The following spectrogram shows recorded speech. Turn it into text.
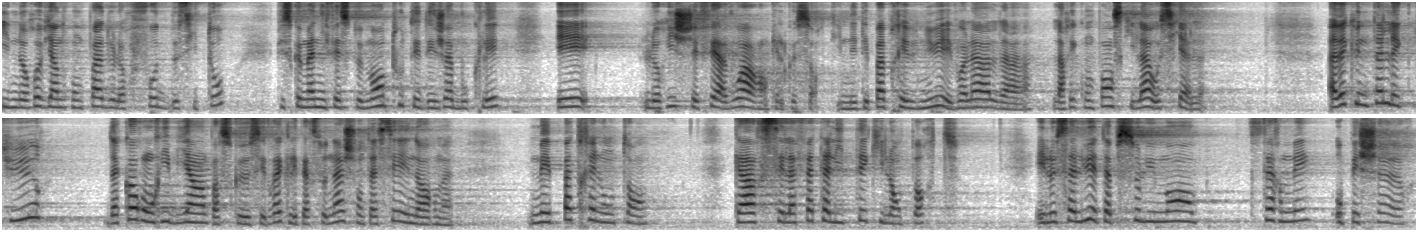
Ils ne reviendront pas de leur faute de sitôt, puisque manifestement tout est déjà bouclé et le riche s'est fait avoir en quelque sorte. Il n'était pas prévenu et voilà la récompense qu'il a au ciel. Avec une telle lecture, d'accord, on rit bien parce que c'est vrai que les personnages sont assez énormes, mais pas très longtemps, car c'est la fatalité qui l'emporte et le salut est absolument fermé aux pécheurs.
